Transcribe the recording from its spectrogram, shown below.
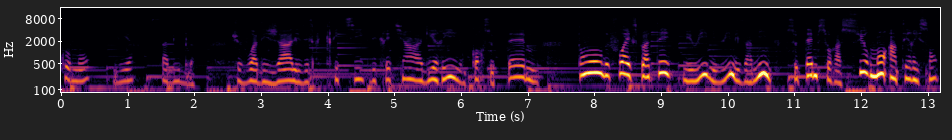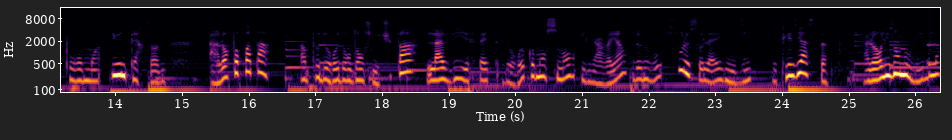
Comment lire sa Bible? Je vois déjà les esprits critiques des chrétiens aguerris encore ce thème tant de fois exploité. Mais oui, mais oui, mes amis, ce thème sera sûrement intéressant pour au moins une personne. Alors pourquoi pas? Un peu de redondance ne tue pas, la vie est faite de recommencement, il n'y a rien de nouveau sous le soleil, nous dit l'Ecclésiaste. Alors lisons nos Bibles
